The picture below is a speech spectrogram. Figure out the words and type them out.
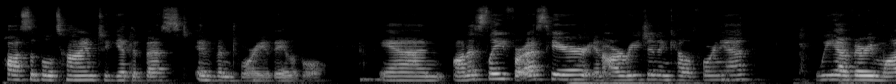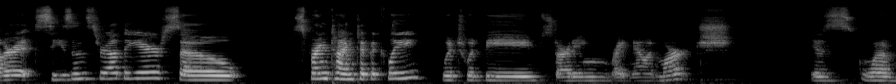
possible time to get the best inventory available. And honestly, for us here in our region in California, we have very moderate seasons throughout the year. So, springtime typically, which would be starting right now in March, is one of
